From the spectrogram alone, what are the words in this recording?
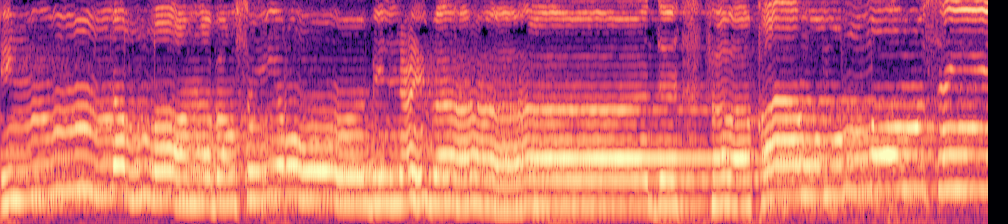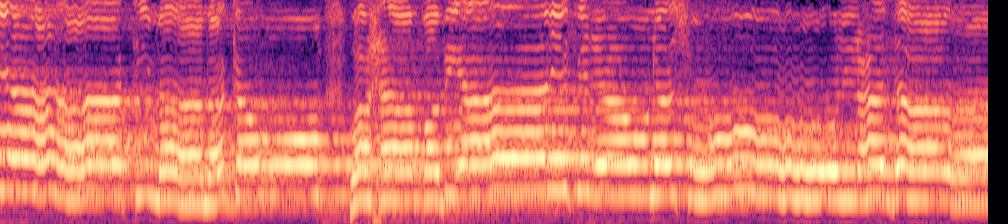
إن الله بصير بالعباد. فوقاهم سوء العذاب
